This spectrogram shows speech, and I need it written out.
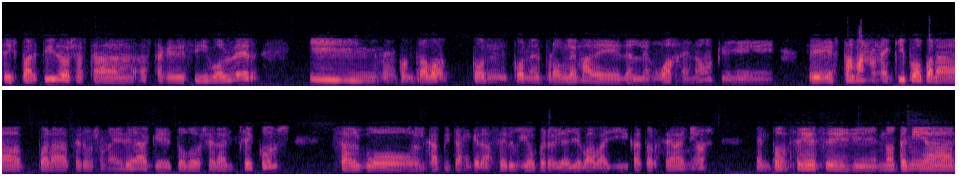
seis partidos hasta hasta que decidí volver y me encontraba con, con el problema de, del lenguaje, ¿no? Que eh, estaba en un equipo para para haceros una idea que todos eran checos salvo el capitán que era serbio, pero ya llevaba allí 14 años. Entonces eh, no tenía,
